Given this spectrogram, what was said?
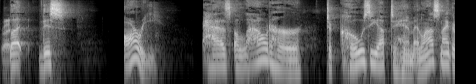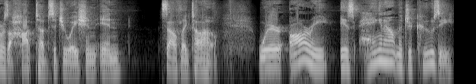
Right. But this Arie has allowed her to cozy up to him. And last night there was a hot tub situation in South Lake Tahoe where Arie is hanging out in the jacuzzi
